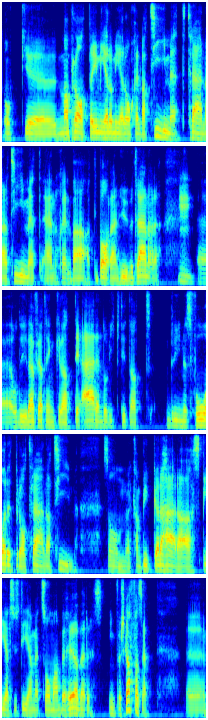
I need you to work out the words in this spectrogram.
Och eh, man pratar ju mer och mer om själva teamet, tränarteamet, än själva att det bara är en huvudtränare. Mm. Eh, och det är därför jag tänker att det är ändå viktigt att Brynäs får ett bra tränarteam som kan bygga det här eh, spelsystemet som man behöver införskaffa sig. Eh,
